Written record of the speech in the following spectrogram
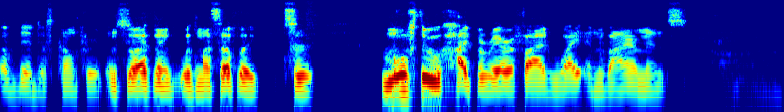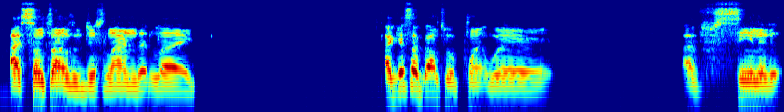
of their discomfort. And so i think with myself like to move through hyper rarefied white environments i sometimes have just learned that like i guess i've gotten to a point where i've seen it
